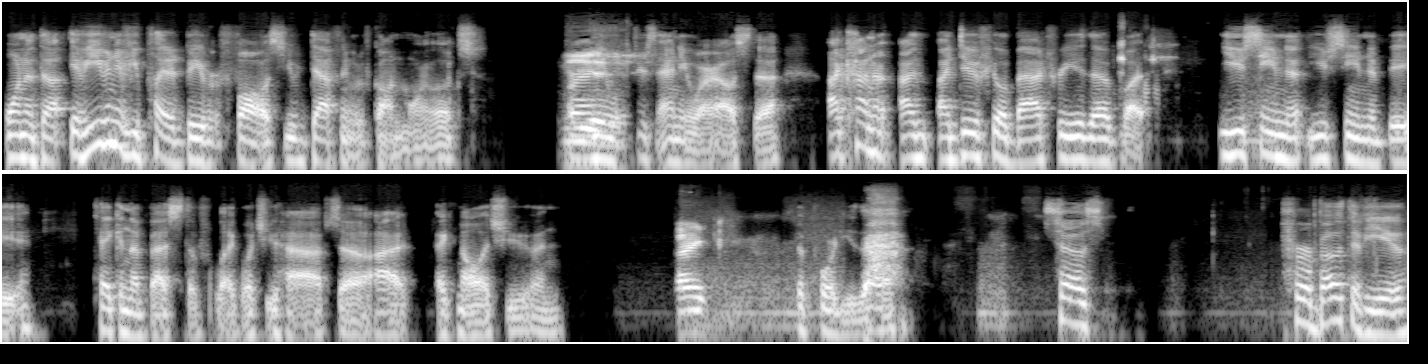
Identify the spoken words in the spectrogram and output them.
one of the if even if you played at beaver falls you definitely would have gotten more looks or Yeah. any, just anywhere else there i kind of I, I do feel bad for you though but you seem to you seem to be taking the best of like what you have so i acknowledge you and Thank support you there. So, for both of you,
